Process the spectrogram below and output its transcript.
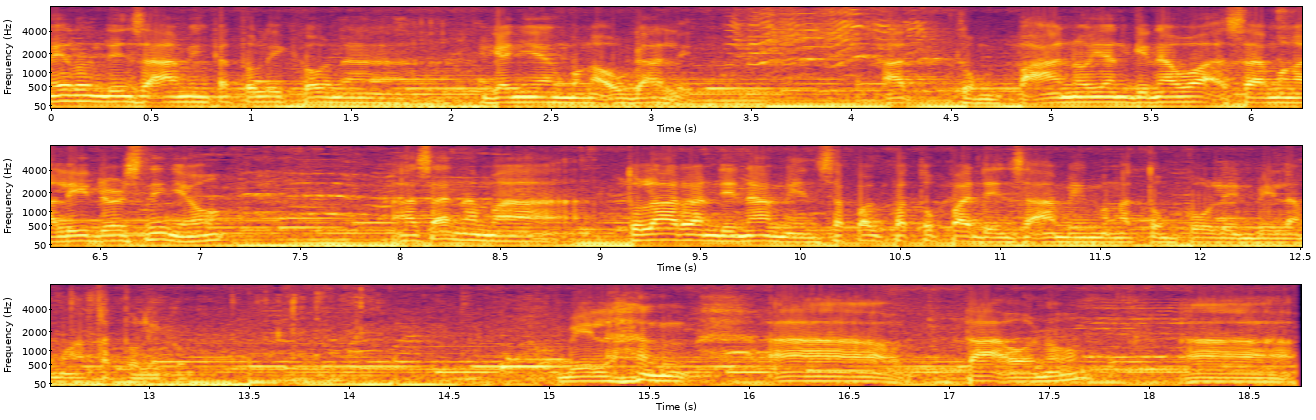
meron din sa aming Katoliko na ganyang mga ugali. At kung paano yan ginawa sa mga leaders ninyo, sana matularan din namin sa pagpatupad din sa aming mga tungkulin bilang mga Katoliko. Bilang ah, tao, no? Ah,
